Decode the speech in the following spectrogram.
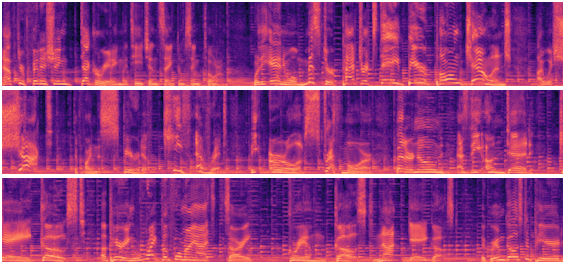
After finishing decorating the Teach and Sanctum Sanctorum for the annual Mr. Patrick's Day Beer Pong Challenge, I was shocked to find the spirit of Keith Everett, the Earl of Strathmore, better known as the undead gay ghost, appearing right before my eyes. Sorry, Grim Ghost, not Gay Ghost. The Grim Ghost appeared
